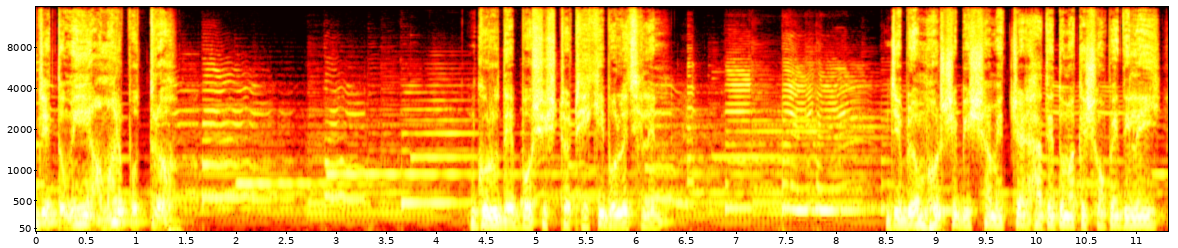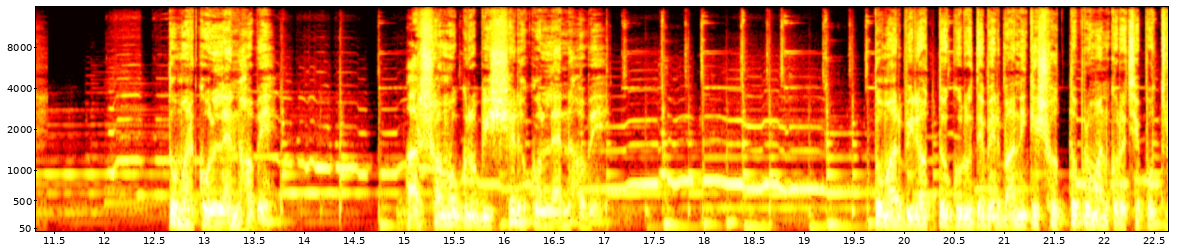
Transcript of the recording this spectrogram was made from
যে তুমি আমার পুত্র। গুরুদেব বশিষ্ঠ ঠিকই বলেছিলেন যে ব্রহ্মর্ষি বিশ্বামিত্রের হাতে তোমাকে সঁপে দিলেই তোমার কল্যাণ হবে, আর সমগ্র বিশ্বেরও কল্যাণ হবে। তোমার বীরত্ব গুরুদেবের বাণীকে সত্য প্রমাণ করেছে পুত্র।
